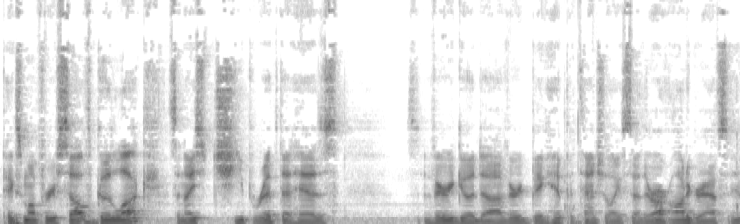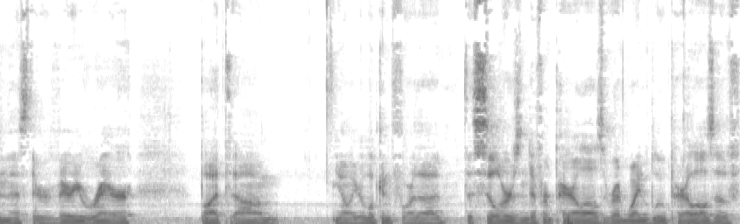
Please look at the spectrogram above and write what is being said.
pick some up for yourself, good luck. It's a nice cheap rip that has very good, uh, very big hit potential. Like I said, there are autographs in this. They're very rare, but um, you know, you're looking for the, the silvers and different parallels, red, white, and blue parallels of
